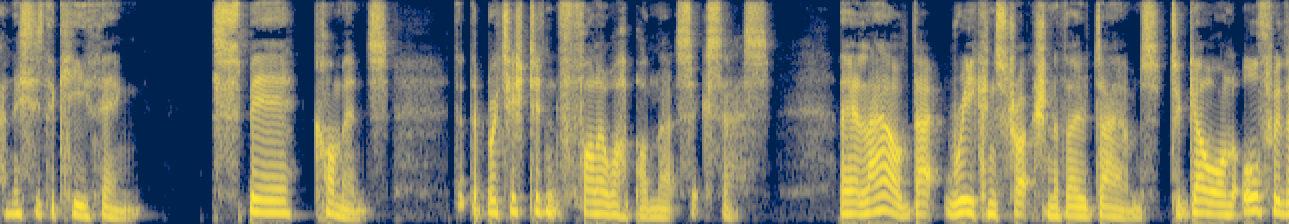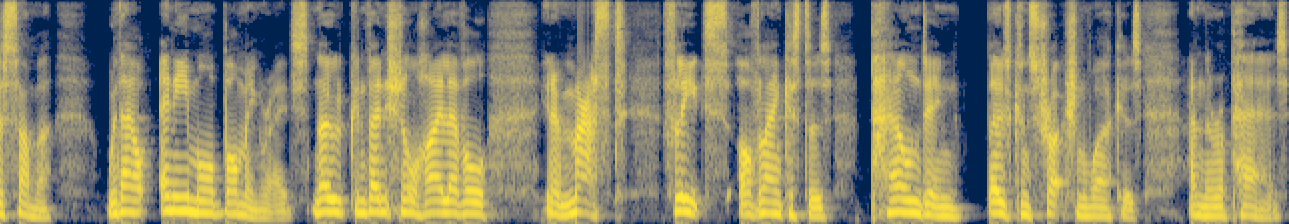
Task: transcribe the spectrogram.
and this is the key thing, Speer comments that the British didn't follow up on that success. They allowed that reconstruction of those dams to go on all through the summer without any more bombing raids. No conventional high level, you know, massed fleets of Lancasters pounding those construction workers and the repairs.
